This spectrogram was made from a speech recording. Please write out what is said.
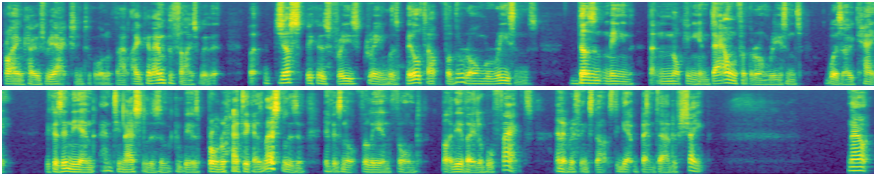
Brian Coe's reaction to all of that. I can empathize with it. But just because Friese-Greene was built up for the wrong reasons doesn't mean that knocking him down for the wrong reasons was okay. Because in the end, anti-nationalism can be as problematic as nationalism if it's not fully informed by the available facts and everything starts to get bent out of shape. Now,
